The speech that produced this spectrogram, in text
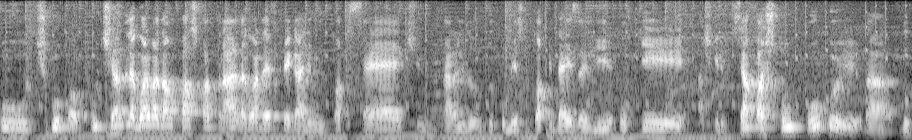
o, desculpa, o Chandler agora vai dar um passo para trás, agora deve pegar ali um top 7, um cara ali do começo do top 10 ali. Porque acho que ele se afastou um pouco da, do,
